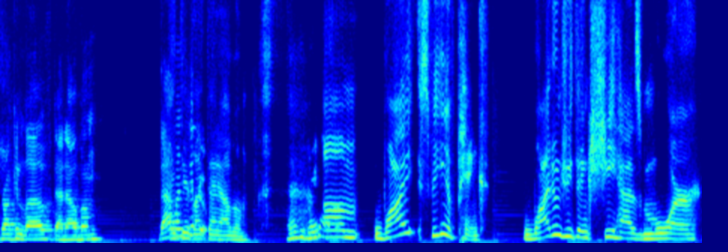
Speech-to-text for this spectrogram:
Drunk in Love, that album. That I one did too. like that album. That was a great album. Um, why speaking of Pink, why don't you think she has more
